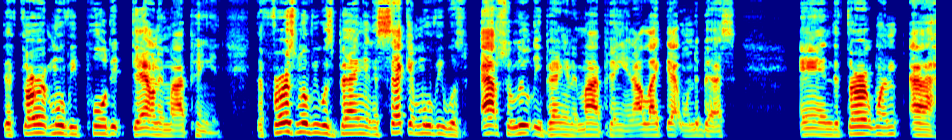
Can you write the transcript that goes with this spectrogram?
the third movie pulled it down, in my opinion. The first movie was banging. The second movie was absolutely banging, in my opinion. I like that one the best. And the third one, uh,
